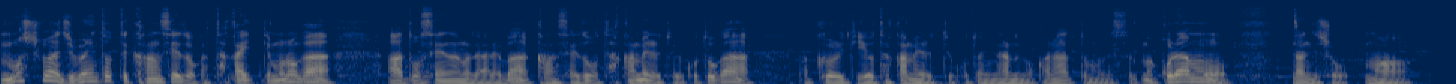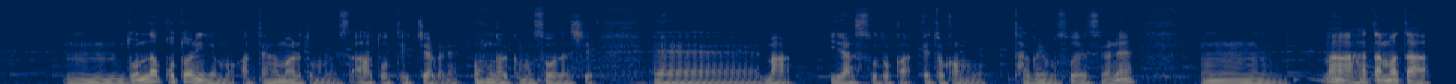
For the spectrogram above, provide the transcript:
もしくは自分にとって完成度が高いってものがアート性なのであれば完成度を高めるということが、まあ、クオリティを高めるということになるのかなと思うんです。まあ、これはもう何でしょう。まあうんどんなことにでも当てはまると思うんです。アートって言っちゃえばね。音楽もそうだし、えー、まあイラストとか絵とかも類もそうですよね。うん。まあはたまた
